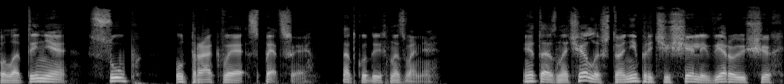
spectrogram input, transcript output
по латыни «суп утракве специя», откуда их название. Это означало, что они причащали верующих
